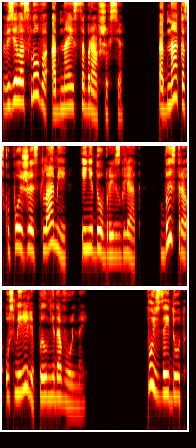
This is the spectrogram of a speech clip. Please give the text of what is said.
Взяла слово одна из собравшихся. Однако скупой жест Ламии и недобрый взгляд быстро усмирили пыл недовольной. — Пусть зайдут,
